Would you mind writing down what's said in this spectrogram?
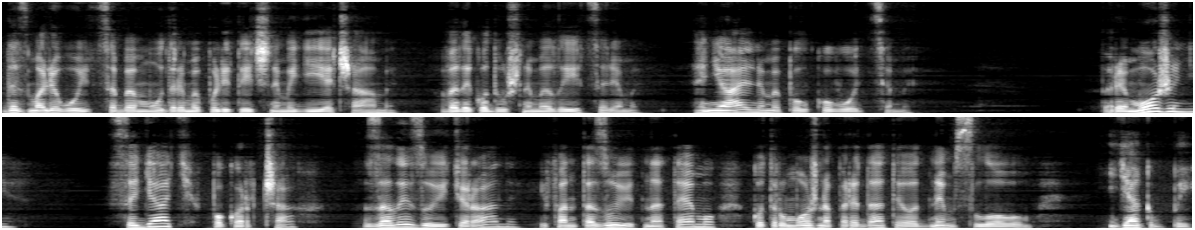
де змальовують себе мудрими політичними діячами, великодушними лицарями, геніальними полководцями. Переможені сидять по корчах, зализують рани і фантазують на тему, котру можна передати одним словом якби.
